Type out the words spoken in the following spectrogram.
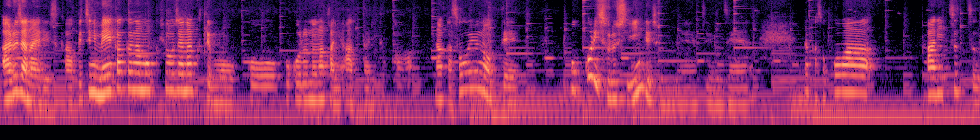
あるじゃないですか。別に明確な目標じゃなくてもこう心の中にあったりとか。なんかそういうのってほっこりするしいいんですよね。全然。なんかそこはありつつ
